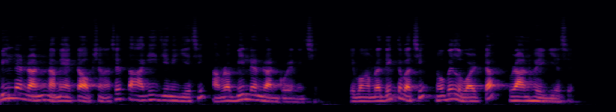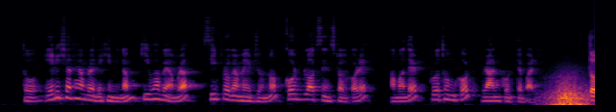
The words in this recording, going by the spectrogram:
বিল্ড অ্যান্ড রান নামে একটা অপশন আছে, তা আগেই জেনে গিয়েছি, আমরা বিল্ড অ্যান্ড রান করে নিচ্ছি। এবং আমরা দেখতে পাচ্ছি নোবেল ওয়ার্ডটা রান হয়ে গিয়েছে। তো এরই সাথে আমরা দেখে নিলাম কীভাবে আমরা সি প্রোগ্রামের জন্য কোড ব্লকস ইনস্টল করে আমাদের প্রথম কোড রান করতে পারি। তো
